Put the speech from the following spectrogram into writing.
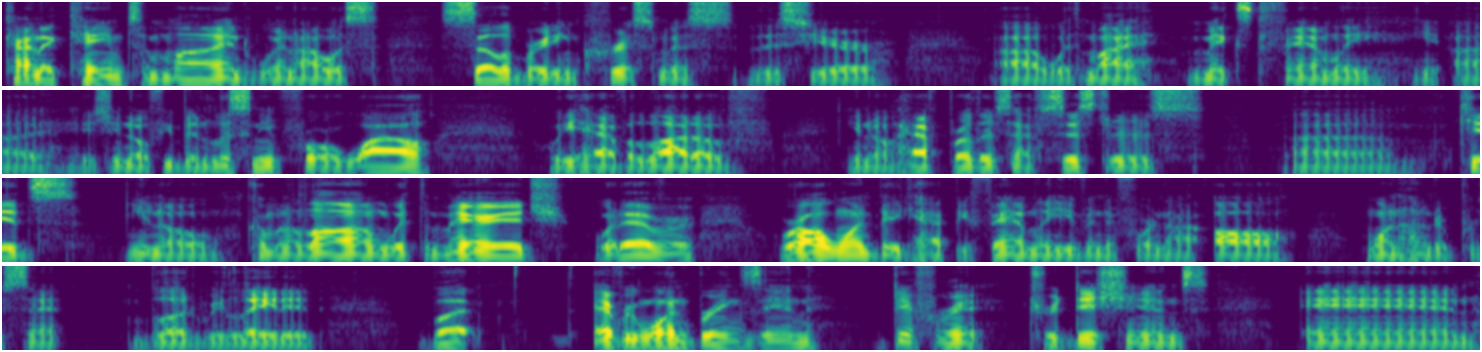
kind of came to mind when I was celebrating Christmas this year uh, with my mixed family. Uh, as you know, if you've been listening for a while, we have a lot of, you know, half brothers, half sisters, uh, kids, you know, coming along with the marriage, whatever we're all one big happy family, even if we're not all 100% blood related. But everyone brings in different traditions, and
